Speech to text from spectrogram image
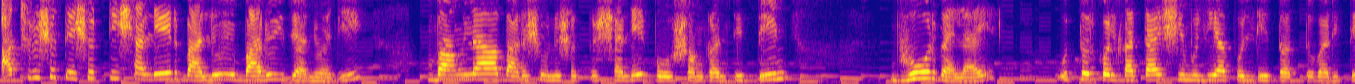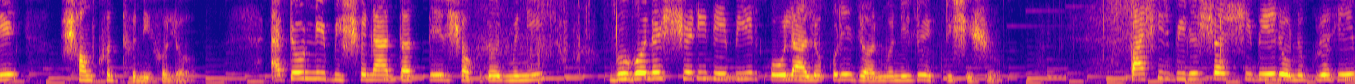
আঠেরোশো তেষট্টি সালের বারো বারোই জানুয়ারি বাংলা বারোশো উনসত্তর সালের পৌষ সংক্রান্তির দিন ভোরবেলায় উত্তর কলকাতার শিমুলিয়া পল্লীর দত্তবাড়িতে শঙ্খধ্বনি হল। অ্যাটর্নি বিশ্বনাথ দত্তের সহধর্মিনী ভুবনেশ্বরী দেবীর কোল আলো করে জন্ম নিল একটি শিশু। কাশীর বীরেশ্বর শিবের অনুগ্রহে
